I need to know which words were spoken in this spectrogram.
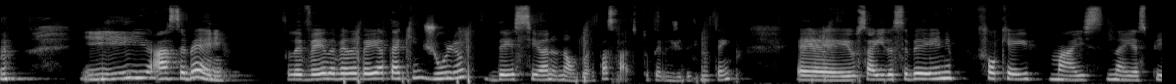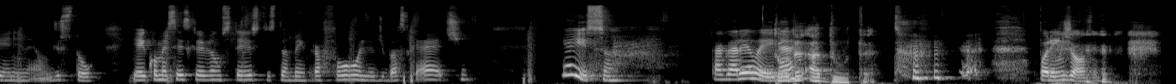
e a CBN. Levei, levei, levei até que em julho desse ano, não, do ano passado, tô perdido aqui no tempo. É, eu saí da CBN, foquei mais na ESPN, né, onde estou. E aí comecei a escrever uns textos também para Folha de basquete. E é isso. Tagarelei, Toda né? Toda adulta. Porém jovem.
